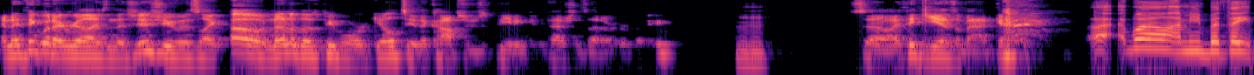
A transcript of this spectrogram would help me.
and I think what I realized in this issue is like oh none of those people were guilty the cops are just beating confessions out of everybody Mhm. so I think he is a bad guy Uh, well, I mean, but they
